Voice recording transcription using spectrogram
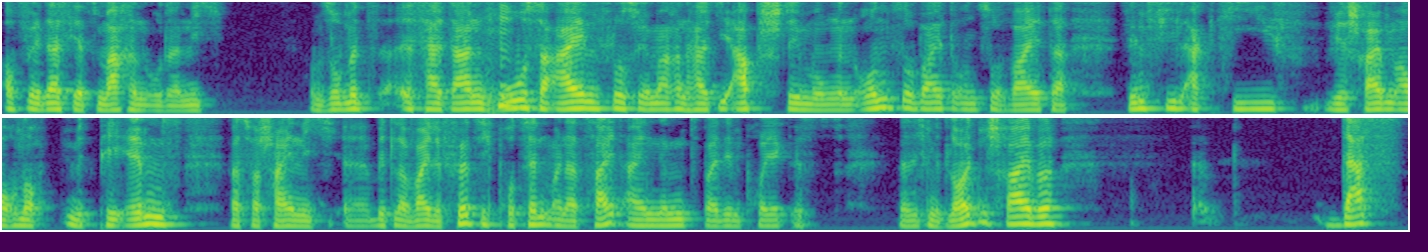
ob wir das jetzt machen oder nicht. Und somit ist halt da ein großer Einfluss. Wir machen halt die Abstimmungen und so weiter und so weiter, sind viel aktiv. Wir schreiben auch noch mit PMs, was wahrscheinlich äh, mittlerweile 40 Prozent meiner Zeit einnimmt bei dem Projekt ist, dass ich mit Leuten schreibe. Das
